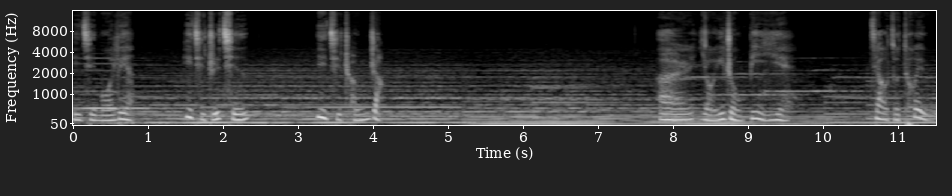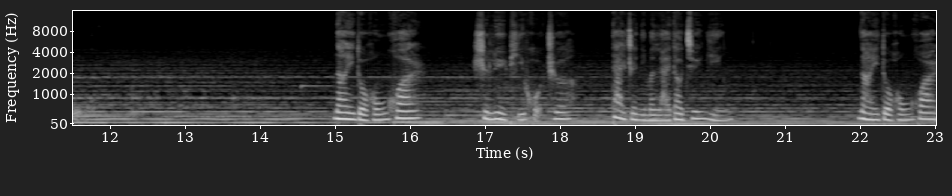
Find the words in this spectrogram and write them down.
一起磨练，一起执勤。一起成长，而有一种毕业，叫做退伍。那一朵红花，是绿皮火车带着你们来到军营。那一朵红花，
